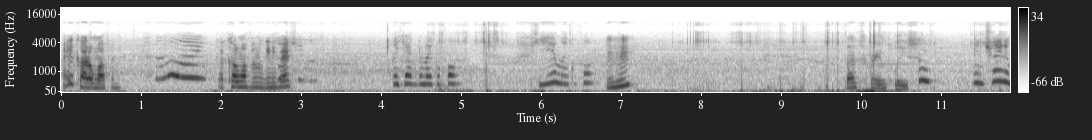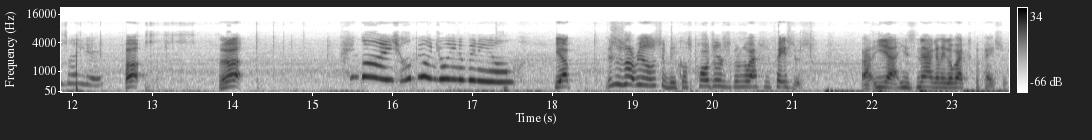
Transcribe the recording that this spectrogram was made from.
Hey, Cuddle Muffin. Hi. Got Cuddle Muffin guinea pig? I checked the microphone. Is it a microphone? Mm-hmm. Don't scream, please. I'm trying to bite it. Uh. Uh. Hey guys, hope you're enjoying the video. Yep. This is not realistic because Paul George is going to go back to the Pacers. Uh, yeah, he's now going to go back to the Pacers.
